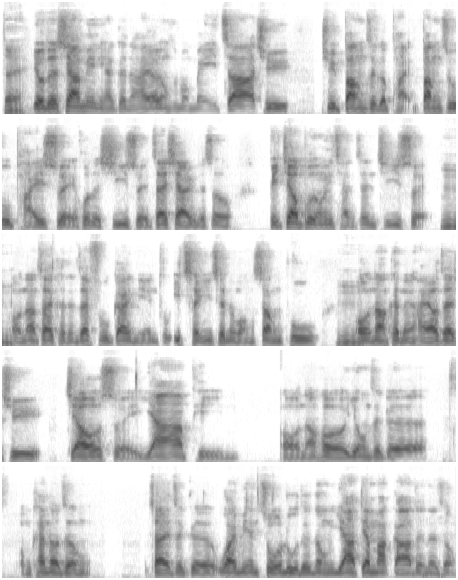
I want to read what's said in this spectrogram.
对，有的下面你还可能还要用什么煤渣去去帮这个排帮助排水或者吸水，在下雨的时候比较不容易产生积水。嗯，哦，那再可能再覆盖粘土，一层一层的往上铺。嗯，哦，那可能还要再去。浇水压平哦，然后用这个，我们看到这种，在这个外面做路的那种压颠马嘎的那种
